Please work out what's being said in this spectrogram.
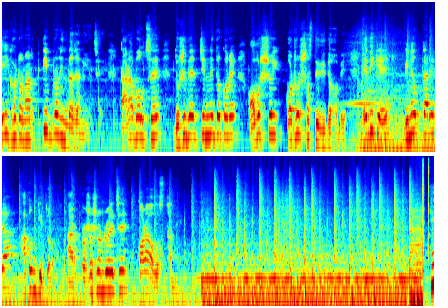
এই ঘটনার তীব্র নিন্দা জানিয়েছে। তারা বলছে, দোষীদের চিহ্নিত করে অবশ্যই কঠোর শাস্তি দিতে হবে। এদিকে বিনিয়োগকারীরা আতঙ্কিত, আর প্রশাসন রয়েছে কড়া অবস্থানে। কি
